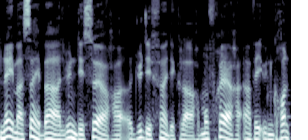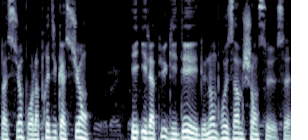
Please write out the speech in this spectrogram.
Neima Sahiba, l'une des sœurs du défunt, déclare Mon frère avait une grande passion pour la prédication et il a pu guider de nombreuses âmes chanceuses.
